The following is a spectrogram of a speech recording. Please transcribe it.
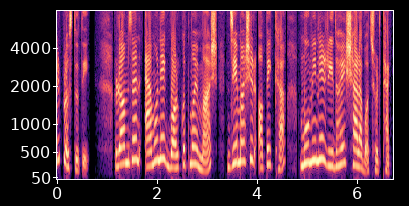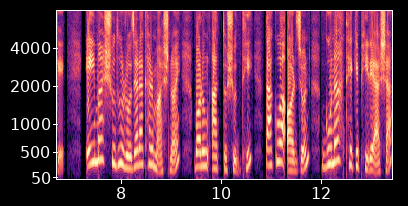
এর প্রস্তুতি। রমজান এমন এক বরকতময় মাস যে মাসের অপেক্ষা মুমিনের হৃদয়ে সারা বছর থাকে। এই মাস শুধু রোজা রাখার মাস নয়, বরং আত্মশুদ্ধি, তাকুয়া অর্জন, গুনাহ থেকে ফিরে আসা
